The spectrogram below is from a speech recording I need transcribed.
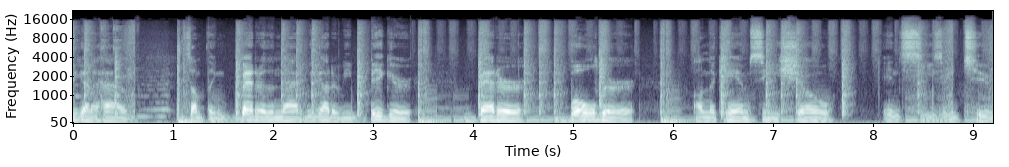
We got to have something better than that. We got to be bigger, better, bolder on the KMC show in season two.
